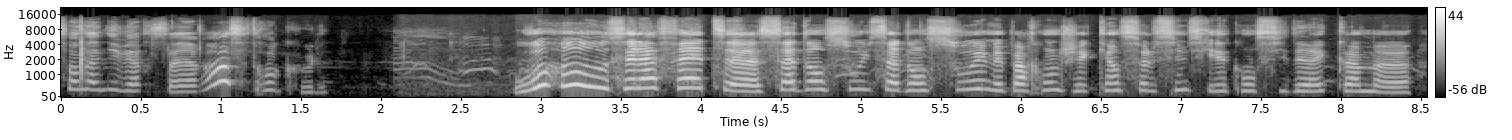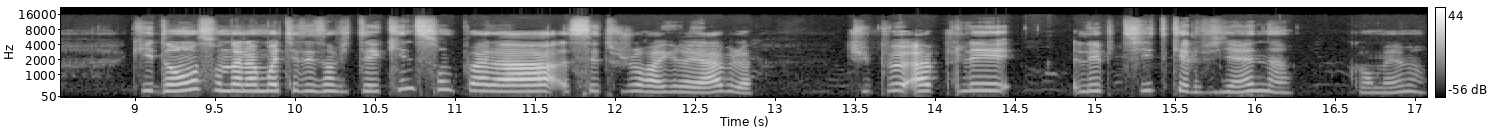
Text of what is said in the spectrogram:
son anniversaire. Ah, c'est trop cool. Wouhou, c'est la fête Ça dansouille, ça dansouille. Mais par contre, j'ai qu'un seul Sims qui est considéré comme... Euh, qui dansent. On a la moitié des invités qui ne sont pas là. C'est toujours agréable. Tu peux appeler les petites qu'elles viennent, quand même.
